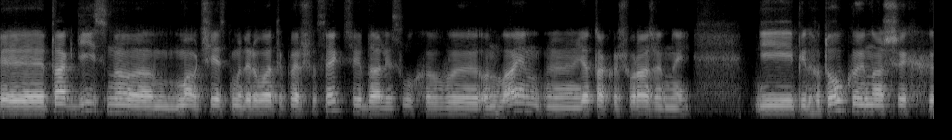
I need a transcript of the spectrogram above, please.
Е, Так, дійсно, мав честь модерувати першу секцію, далі слухав е, онлайн. Я також вражений і підготовкою наших е,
